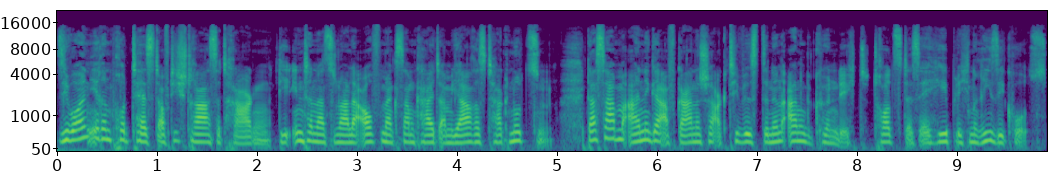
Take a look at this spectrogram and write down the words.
Sie wollen ihren Protest auf die Straße tragen, die internationale Aufmerksamkeit am Jahrestag nutzen. Das haben einige afghanische Aktivistinnen angekündigt, trotz des erheblichen Risikos.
